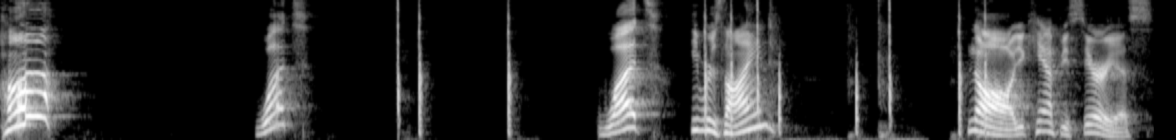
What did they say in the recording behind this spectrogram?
huh? What? What? He resigned? No you can't be serious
